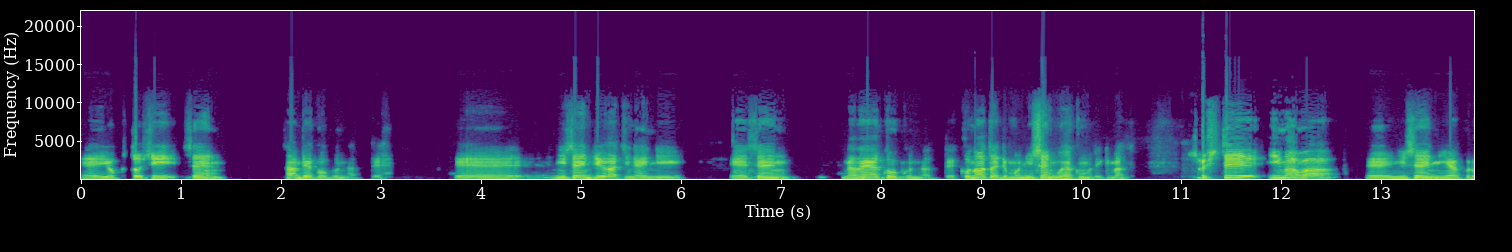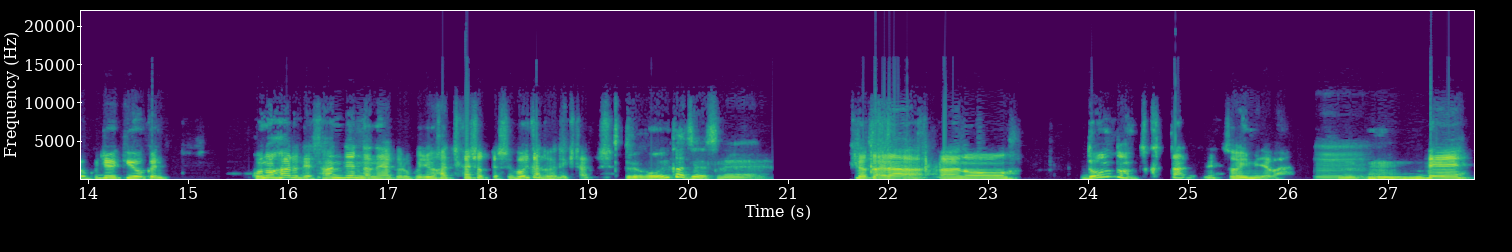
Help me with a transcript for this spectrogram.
えー翌年1300億になって、えー2018年に、えー1700億になって、このあたりでもう2500もできます。そして今は、えー2269億円。この春で3768箇所ってすごい数ができたんです。すごい数ですね。だから、あの、どんどん作ったんですね、そういう意味では。う。うんん、で、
